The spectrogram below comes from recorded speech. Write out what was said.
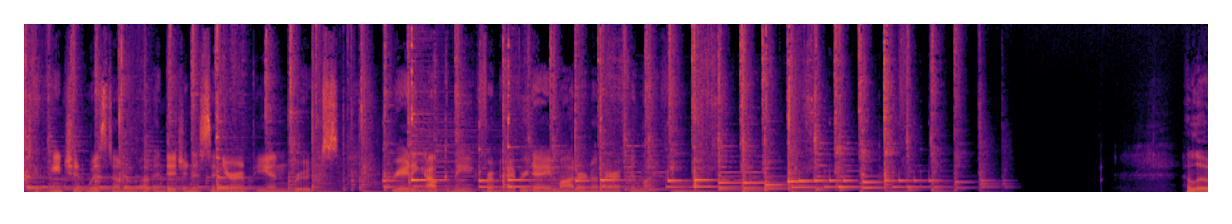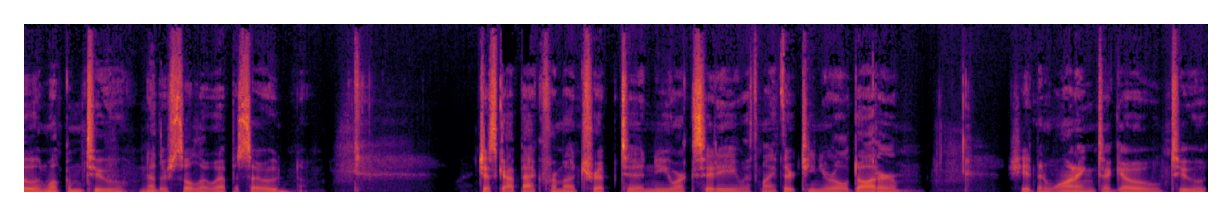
to ancient wisdom of indigenous and European roots creating alchemy from everyday modern American life. Hello, and welcome to another solo episode. Just got back from a trip to New York City with my 13 year old daughter. She had been wanting to go to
